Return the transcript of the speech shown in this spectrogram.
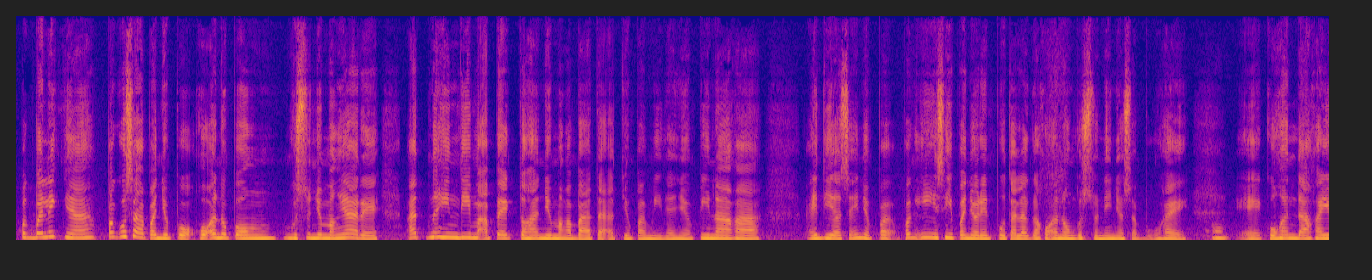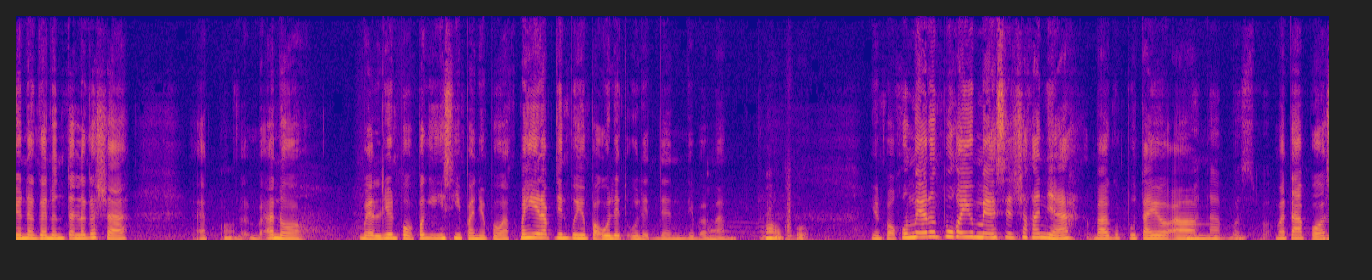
pagbalik niya, pag-usapan niyo po kung ano pong gusto niyo mangyari at na hindi maapektuhan yung mga bata at yung pamilya niyo. Pinaka ideal sa inyo. Pa- pag-iisipan niyo rin po talaga kung anong gusto ninyo sa buhay. Opo. Eh, kung handa kayo na ganun talaga siya, at ano, well, yun po, pag-iisipan niyo po. Mahirap din po yung paulit-ulit din, di ba ma'am? Opo. Yun po. Kung meron po kayong message sa kanya, bago po tayo um, Matapos po. matapos,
